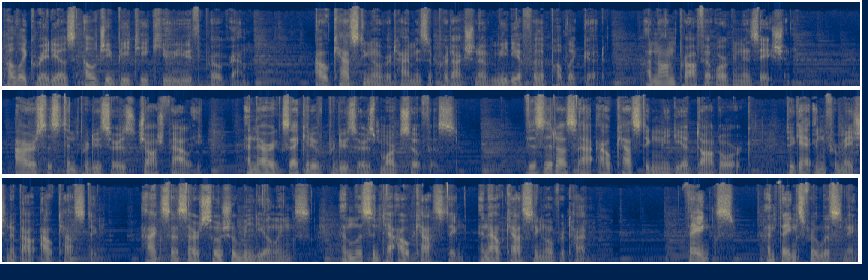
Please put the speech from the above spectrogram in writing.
Public Radio's LGBTQ youth program. Outcasting Overtime is a production of Media for the Public Good, a nonprofit organization. Our assistant producer is Josh Valley, and our executive producer is Marc Sophos. Visit us at outcastingmedia.org to get information about outcasting, access our social media links, and listen to Outcasting and Outcasting Overtime. Thanks, and thanks for listening.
